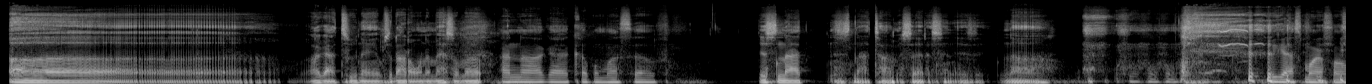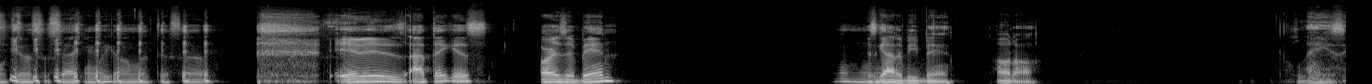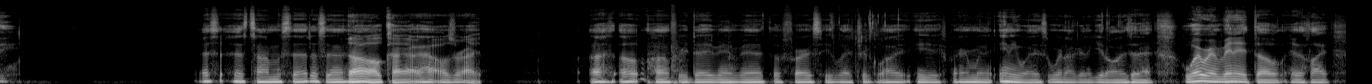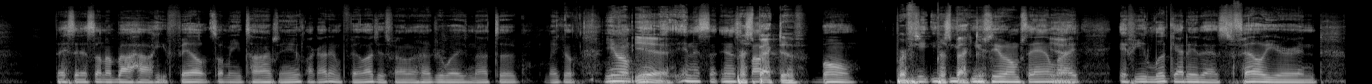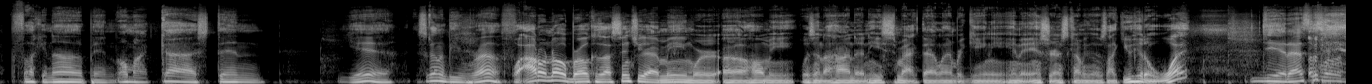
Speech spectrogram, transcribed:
Uh, I got two names and I don't want to mess them up. I know I got a couple myself. It's not. It's not Thomas Edison, is it? Nah. We got smartphones. Give us a second. We gonna look this up. It is. I think it's, or is it Ben? Mm-hmm. It's got to be Ben. Hold on. Lazy. That's, that's Thomas Edison. Oh, okay. I, I was right. Uh, oh, Humphrey Davy invented the first electric light. He experimented. Anyways, we're not gonna get all into that. Whoever invented it, though, it's like they said something about how he failed so many times, and he was like, "I didn't fail. I just found a hundred ways not to make a, you know, Yeah. And it's, and it's about- Perspective. boom. Pers- You- you- perspective. You, see what I'm saying? Yeah. Like, if you look at it as failure and fucking up, and oh my gosh, then yeah, it's gonna be rough. Well, I don't know, bro, because I sent you that meme where uh, homie was in a Honda and he smacked that Lamborghini, and the insurance company was like, "You hit a what?" Yeah, that's a little,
